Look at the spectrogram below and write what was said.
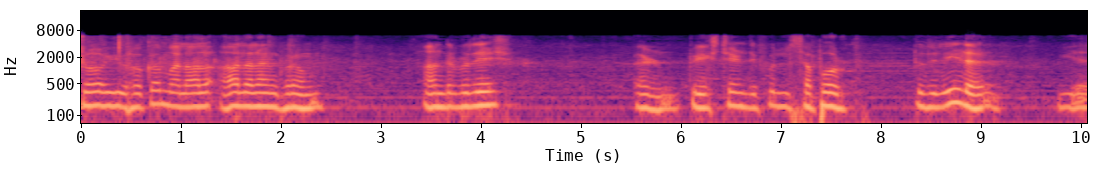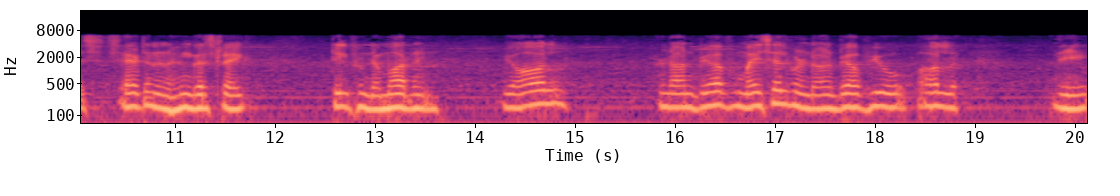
so you have come all, all, all along from Andhra Pradesh and to extend the full support to the leader, has sat on a hunger strike till from the morning. We all, and on behalf of myself and on behalf of you, all the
